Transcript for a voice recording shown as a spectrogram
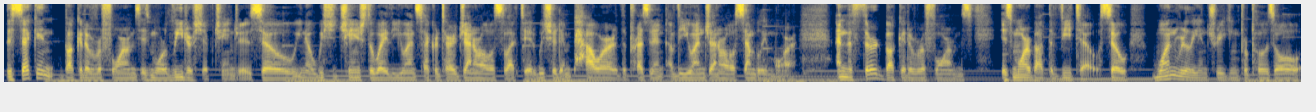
The second bucket of reforms is more leadership changes. So, you know, we should change the way the UN Secretary General is selected. We should empower the President of the UN General Assembly more. And the third bucket of reforms is more about the veto. So, one really intriguing proposal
